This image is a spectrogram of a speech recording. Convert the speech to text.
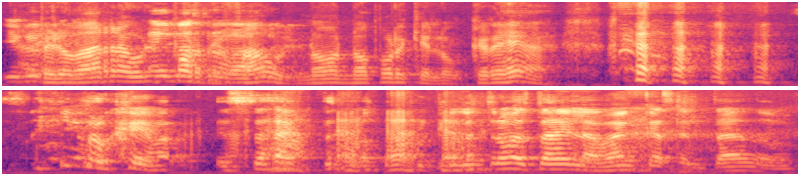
yo creo Pero que va Raúl por default, no, no porque lo crea. Yo creo que va, exacto, porque el otro va a estar en la banca sentado.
